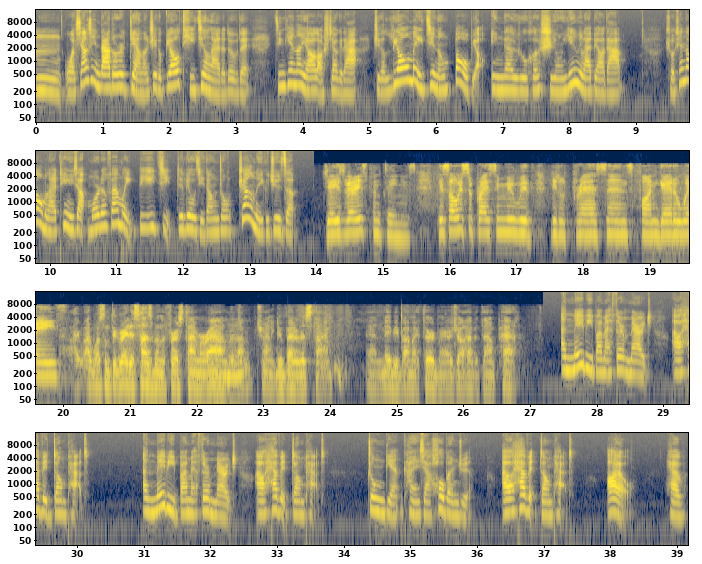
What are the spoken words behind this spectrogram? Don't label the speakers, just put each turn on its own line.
嗯，我相信大家都是点了这个标题进来的，对不对？今天呢，瑶瑶老师教给大家这个撩妹技能爆表应该如何使用英语来表达。首先呢，我们来听一下《Modern Family》第一季第六集当中这样的一个句子。
Jay is very spontaneous. He's always surprising me with little presents, fun getaways.
I, I wasn't the greatest husband the first time around, but I'm trying to do better this time. And maybe by my third marriage, I'll have it down pat.
And maybe by my third marriage, I'll have it down pat. And maybe by my third marriage, I'll have it down pat. 重点看一下后半句, I'll have it down pat. I'll have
